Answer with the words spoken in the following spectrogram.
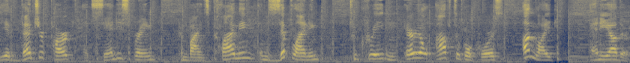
the Adventure Park at Sandy Spring combines climbing and ziplining to create an aerial obstacle course unlike any other.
